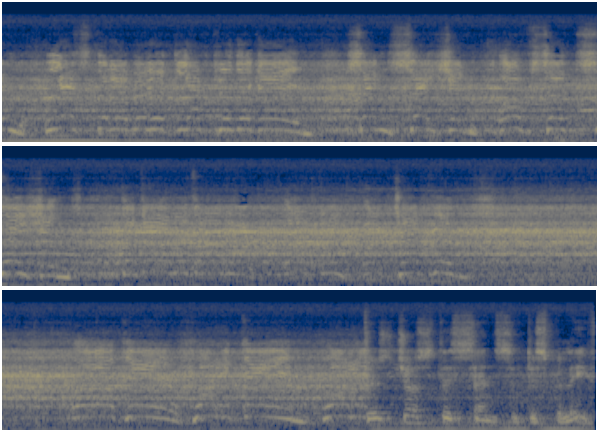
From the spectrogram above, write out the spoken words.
and less than a minute left in the game. Sensation of sensations. The game is over. Derby are champions. Oh dear, what a game! What a There's just this sense of disbelief.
